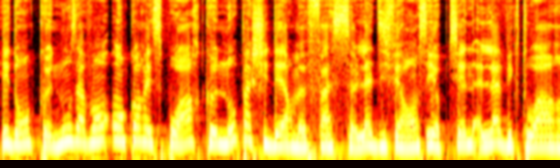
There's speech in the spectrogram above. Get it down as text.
et donc nous avons encore espoir que nos pachydermes fassent la différence et obtiennent la victoire.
